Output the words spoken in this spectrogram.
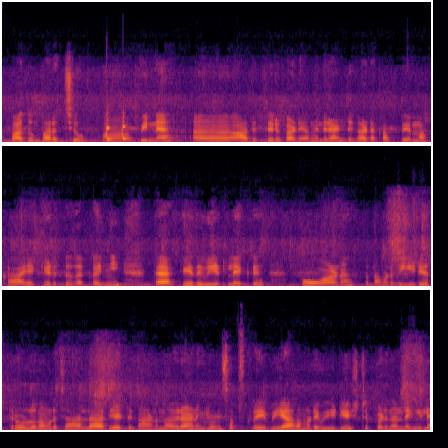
അപ്പോൾ അതും പറിച്ചു. പിന്നെ ആദ്യത്തെ ഒരു കട. അങ്ങനെ രണ്ട് കട കപ്പയും കായൊക്കെ എടുത്ത് ഇതൊക്കെ ഇനി പാക്ക് ചെയ്ത് വീട്ടിലേക്ക് പോവാണ്. അപ്പോൾ നമ്മുടെ വീഡിയോ ഇത്രേ ഉള്ളൂ. നമ്മുടെ ചാനൽ ആദ്യമായിട്ട് കാണുന്നവരാണെങ്കിലും ഒന്ന് സബ്സ്ക്രൈബ് ചെയ്യുക നമ്മുടെ വീഡിയോ ഇഷ്ടപ്പെടുന്നുണ്ടെങ്കിൽ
